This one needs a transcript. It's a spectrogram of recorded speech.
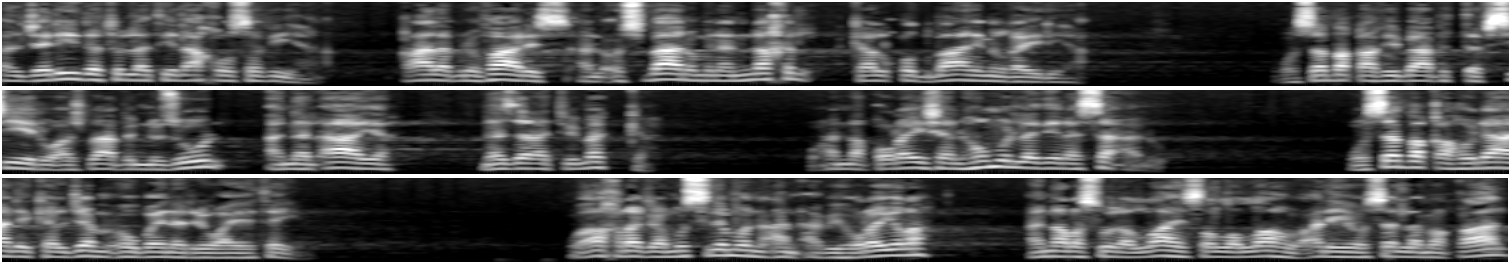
الجريدة التي لا خص فيها. قال ابن فارس العسبان من النخل كالقضبان من غيرها. وسبق في باب التفسير وأسباب النزول أن الآية نزلت بمكة وأن قريشا هم الذين سألوا وسبق هنالك الجمع بين الروايتين. وأخرج مسلم عن أبي هريرة أن رسول الله صلى الله عليه وسلم قال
